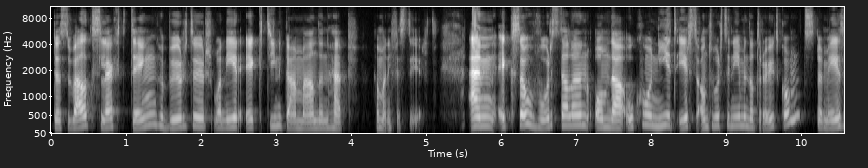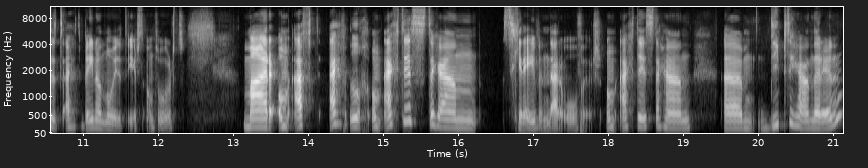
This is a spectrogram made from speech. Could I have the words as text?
Dus welk slecht ding gebeurt er wanneer ik 10k maanden heb gemanifesteerd? En ik zou voorstellen om dat ook gewoon niet het eerste antwoord te nemen dat eruit komt. Bij mij is het echt bijna nooit het eerste antwoord. Maar om echt, om echt eens te gaan schrijven daarover. Om echt eens te gaan um, diep te gaan daarin.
